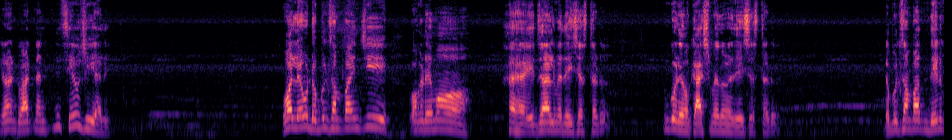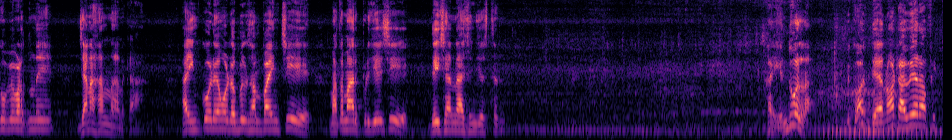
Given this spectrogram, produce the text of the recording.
ఇలాంటి వాటిని అన్నింటినీ సేవ్ చేయాలి. వాళ్ళేమో డబ్బులు సంపాదించి ఒకడేమో ఇజ్రాయల్ మీద వేసేస్తాడు ఇంకోడేమో కాశ్మీర్ మీద వేసేస్తాడు. డబ్బులు సంపాదన దేనికి ఉపయోగపడుతుంది? జనహన్నానుక. ఇంకోడేమో డబ్బులు సంపాదించి మత మార్పిడి చేసి దేశాన్ని నాశనం చేస్తాడు. ఎందువల్ల? because they are not aware of it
